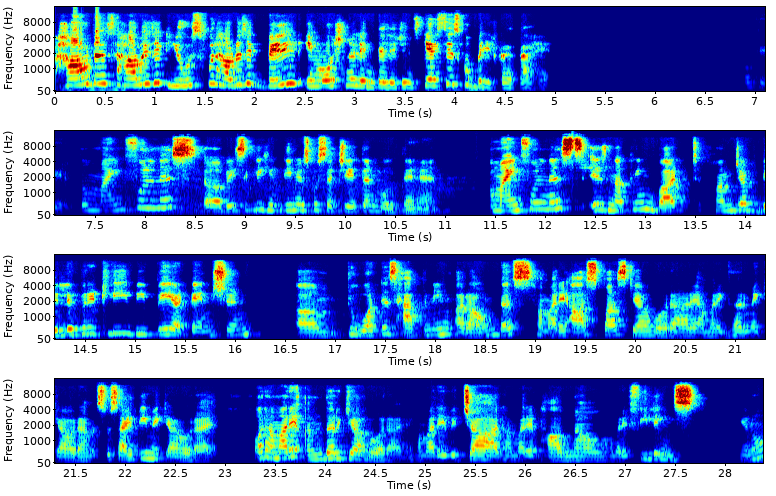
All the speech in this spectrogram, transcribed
how does how is it useful how does it build emotional intelligence कैसे इसको बिल्ड करता है? ओके तो माइंडफुलनेस बेसिकली हिंदी में इसको सचेतन बोलते हैं। तो माइंडफुलनेस इज़ नथिंग बट हम जब deliberately we pay attention to what is happening around us हमारे आसपास क्या हो रहा है, हमारे घर में क्या हो रहा है, हमारे सोसाइटी में क्या हो रहा है, और हमारे अंदर क्या हो रहा है, हमारे विचार, हमारे भावनाओं, हमारे फीलिंग्स यू नो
